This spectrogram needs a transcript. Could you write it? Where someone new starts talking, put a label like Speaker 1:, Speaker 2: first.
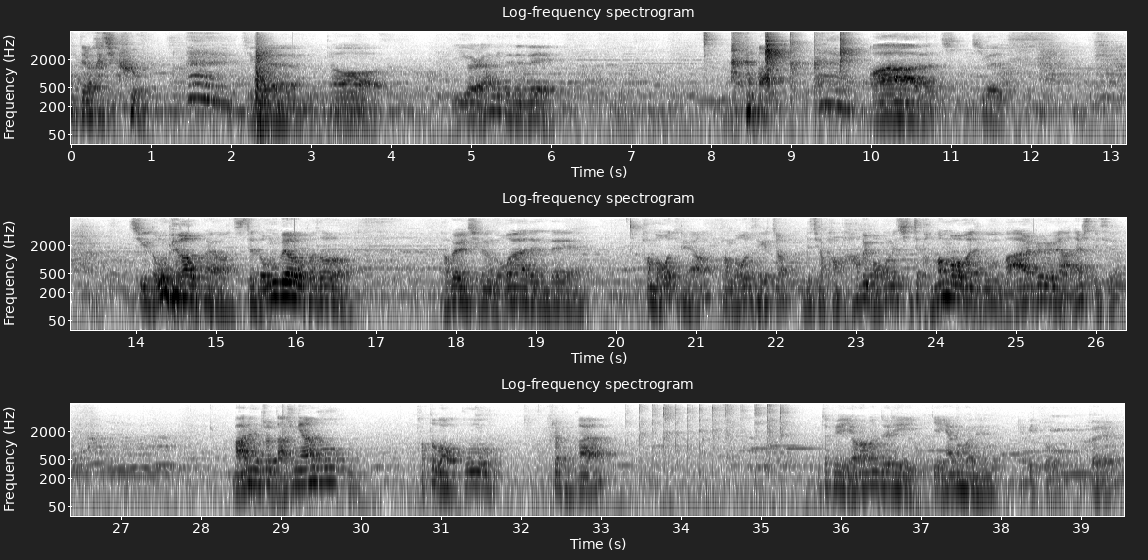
Speaker 1: 부탁드려가지고 지금 어 이걸 하게 됐는데 와 지- 지금 지금 너무 배가 고파요. 진짜 너무 배가 고파서 밥을 지금 먹어야 되는데 밥 먹어도 돼요? 밥 먹어도 되겠죠? 근데 제가 밥, 밥을 먹으면 진짜 밥만 먹어가지고 말을 안 할 수도 있어요. 말은 좀 나중에 하고 밥도 먹고 그래 볼까요? 어차피 여러분들이 얘기하는 거는 여기 또 댓글을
